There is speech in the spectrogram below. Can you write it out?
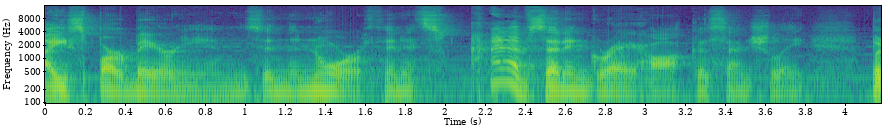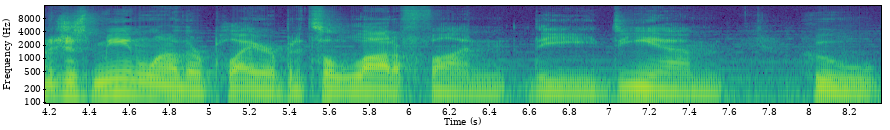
ice barbarians in the north, and it's kind of set in Greyhawk essentially. But it's just me and one other player, but it's a lot of fun. The DM, who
